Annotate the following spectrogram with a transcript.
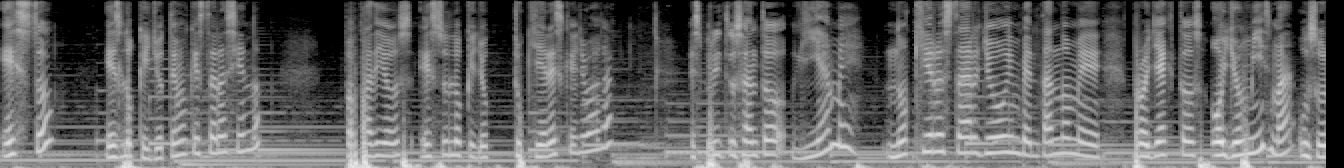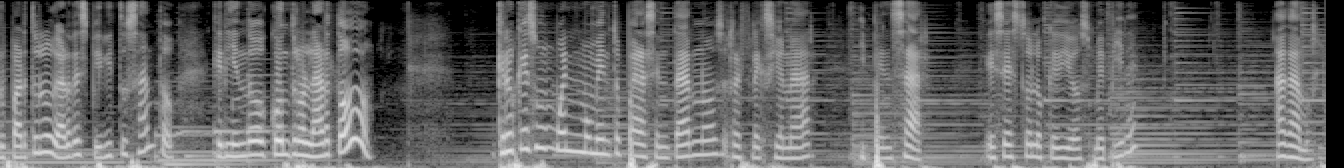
esto es lo que yo tengo que estar haciendo. Papá Dios, esto es lo que yo tú quieres que yo haga. Espíritu Santo, guíame, no quiero estar yo inventándome proyectos o yo misma usurpar tu lugar de Espíritu Santo, queriendo controlar todo. Creo que es un buen momento para sentarnos, reflexionar y pensar, ¿es esto lo que Dios me pide? Hagámoslo.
